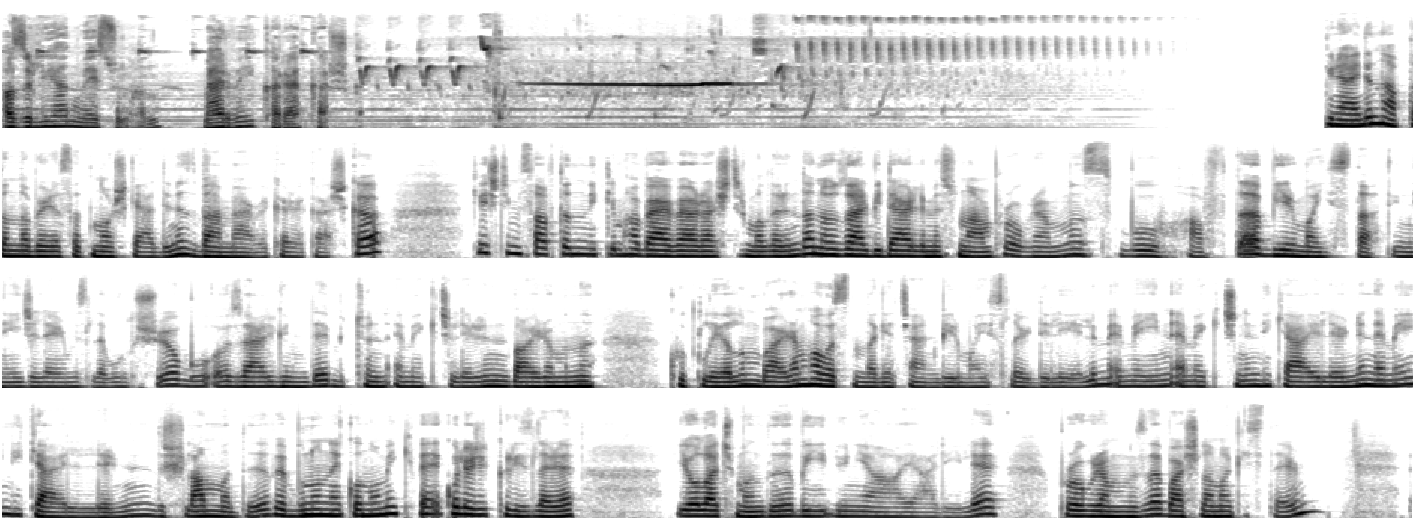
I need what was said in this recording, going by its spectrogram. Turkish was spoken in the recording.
Hazırlayan ve sunan Merve Karakaşka. Günaydın haftanın haber hasatına hoş geldiniz. Ben Merve Karakaşka. Geçtiğimiz haftanın iklim haber ve araştırmalarından özel bir derleme sunan programımız bu hafta 1 Mayıs'ta dinleyicilerimizle buluşuyor. Bu özel günde bütün emekçilerin bayramını kutlayalım. Bayram havasında geçen 1 Mayıs'ları dileyelim. Emeğin, emekçinin hikayelerinin, emeğin hikayelerinin dışlanmadığı ve bunun ekonomik ve ekolojik krizlere yol açmadığı bir dünya hayaliyle programımıza başlamak isterim.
